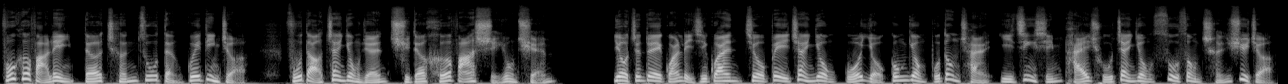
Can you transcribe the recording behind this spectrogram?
符合法令得承租等规定者，辅导占用人取得合法使用权。又针对管理机关就被占用国有公用不动产已进行排除占用诉讼程序者，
